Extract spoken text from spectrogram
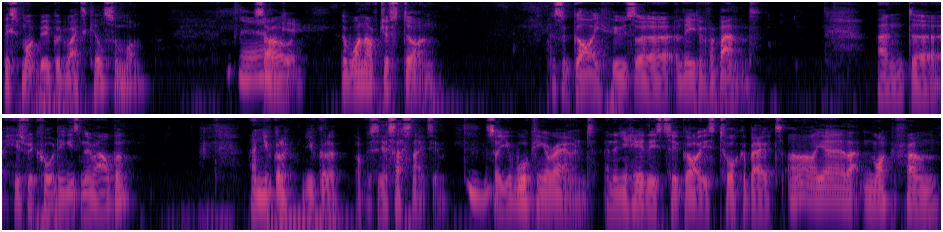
this might be a good way to kill someone." Yeah, So okay. the one I've just done is a guy who's a, a leader of a band, and uh, he's recording his new album. And you've got to you've got to obviously assassinate him. So you're walking around, and then you hear these two guys talk about, "Oh yeah, that microphone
